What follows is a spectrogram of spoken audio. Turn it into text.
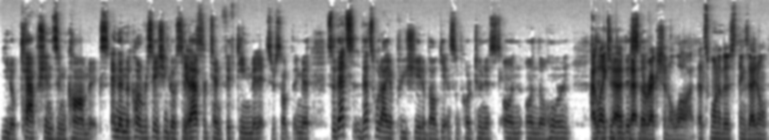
you know captions and comics and then the conversation goes to yes. that for 10 15 minutes or something man so that's that's what i appreciate about getting some cartoonists on on the horn i like to that, that stuff. direction a lot that's one of those things i don't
